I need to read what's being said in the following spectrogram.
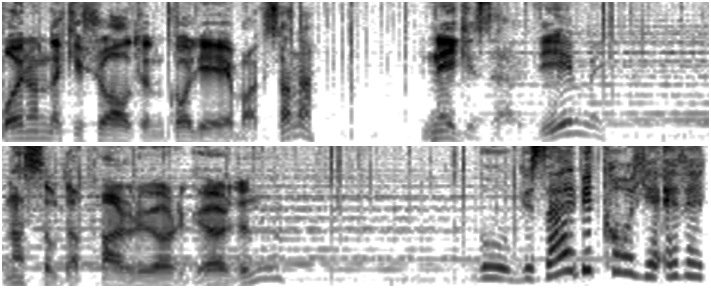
Boynundaki şu altın kolyeye baksana. Ne güzel değil mi? Nasıl da parlıyor gördün mü? Bu güzel bir kolye evet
